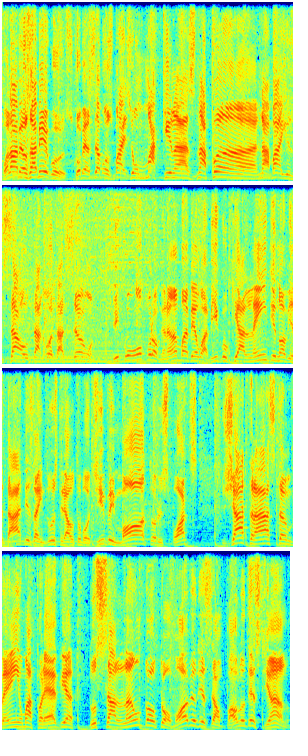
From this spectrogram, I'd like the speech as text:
Olá, meus amigos! Começamos mais um Máquinas na Pan, na mais alta rotação e com um programa, meu amigo, que além de novidades da indústria automotiva e motorsports, já traz também uma prévia do Salão do Automóvel de São Paulo deste ano.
